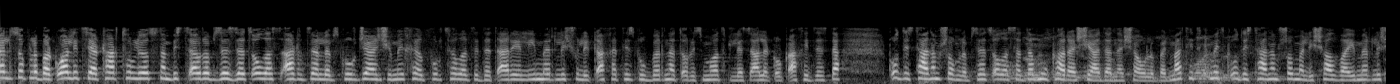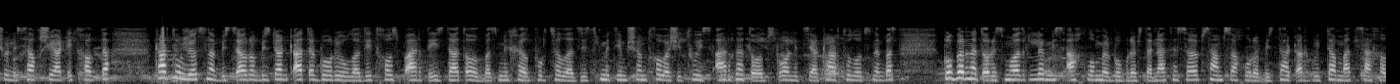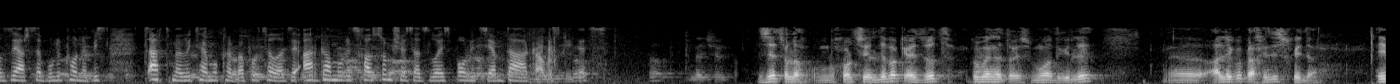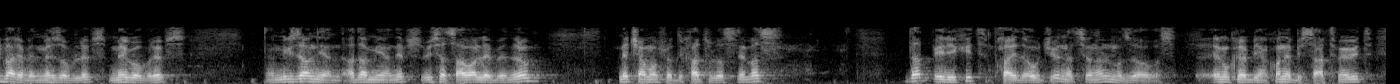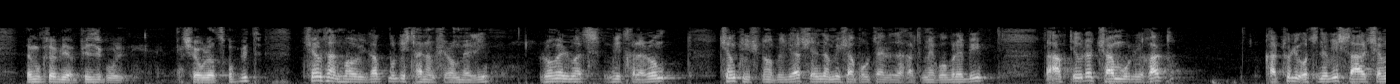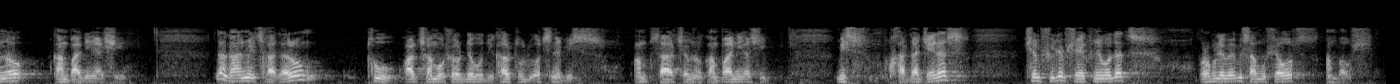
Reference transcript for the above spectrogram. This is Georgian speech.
ხელისუფლება კოალიცია ქართული ოცნების წევრებზე ზეწოლას არძელებს გურჯაანში მიხეილ ფურცელაძე და ტარიელ იმერლიშვილი კახეთის გუბერნატორის მოადგილეს ალეკო კახიძეს და კუდის თანამშრომლებს ზეწოლასა და მუქარაში ადანაშაულებენ. მათი თქმით, კუდის თანამშრომელი შალვა იმერლიშვილი სახში აკითხავთ და ქართული ოცნების წევრობისგან კატეგორიულად ითხოვს პარტიის დატოვებას. მიხეილ ფურცელაძის თქმით, იმ შემთხვევაში თუ ის არ დატოვებს კოალიცია ქართულ ოცნებას, გუბერნატორის მოადგილე მის ახლო მეგობრებს და ნათესავებს სამსახურების დაკარგვით და მათ სახელზე არსებული ქონების წართმევით ემუქრება ფურცელაძე არ გამორიცხავს რომ შესაძლოა ეს პოლიციამ დააკავოს კიდეც. ზეწოლა ხორციელდება კერძოდ გუბერნატორის მოადგილე ალეკო კახიძის მხრიდან იბარებენ მეზობლებს მეგობრებს მიგზავნიან ადამიანებს ვისაც ავალებენ რომ მე ჩამოშვედი ხათულ ოცნებას და პირიქით მხარი დაუჭიო ნაციონალურ მოძრაობას. ემუქრებიან ქონების სართმევით ემუქრებიან ფიზიკური შეურაცხყოფით ჩემთან მოვიდა კუდის თანამშრომელი, რომელმაც მითხრა, რომ ჩემთვის ცნობილია, შენ და მიშა ფურცელი ხართ მეგობრები და აქტიურად ჩამულიხართ ქართული ოცნების საარჩევნო კამპანიაში. და განმეცხადა, რომ თუ არ ჩამოშორდებოდი ქართული ოცნების ამ საარჩევნო კამპანიაში მის ხარდაჭერას, ჩემ შვილებს შეექმნებოდათ პრობლემები სამუშაოს ამბავში.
